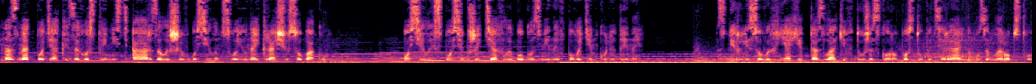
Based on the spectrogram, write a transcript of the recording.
На знак подяки за гостинність Аар залишив осілим свою найкращу собаку. Осілий спосіб життя глибоко змінив поведінку людини. Збір лісових ягід та злаків дуже скоро поступиться реальному землеробству.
